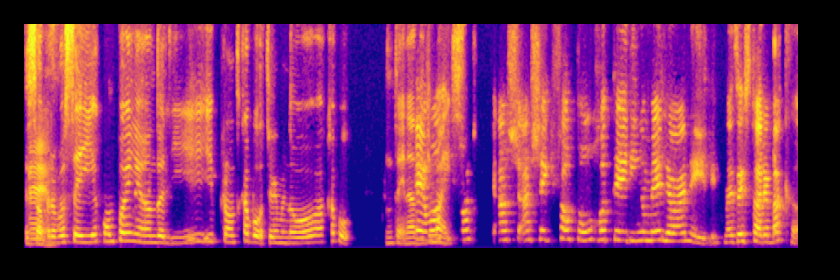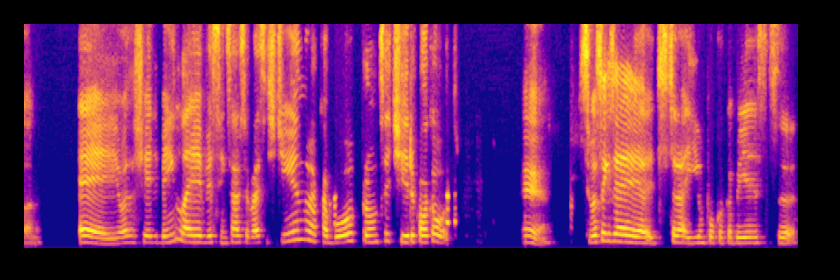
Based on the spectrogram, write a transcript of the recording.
É, é. só para você ir acompanhando ali e pronto, acabou. Terminou, acabou. Não tem nada é, demais. Eu achei que faltou um roteirinho melhor nele, mas a história é bacana. É, eu achei ele bem leve, assim, sabe? Você vai assistindo, acabou, pronto, você tira e coloca outro. É. Se você quiser distrair um pouco a cabeça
